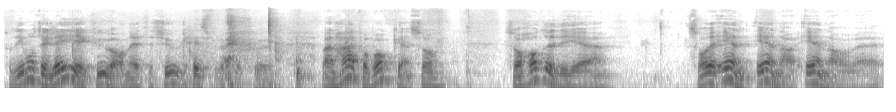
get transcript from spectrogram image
Så de måtte leie kua ned til Sulis. Men her på bakken så, så hadde de eh, Så var det en, av, en av eh,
